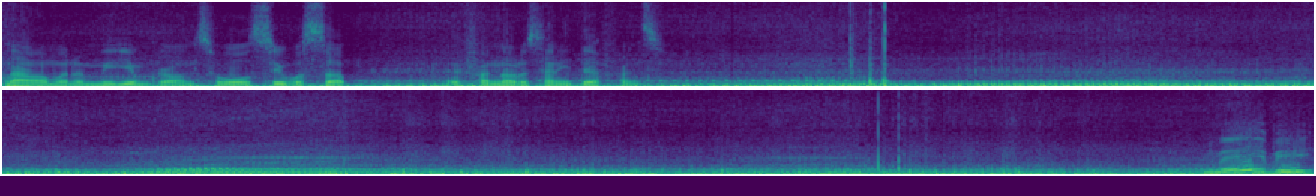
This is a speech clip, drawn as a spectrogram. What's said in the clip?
Now I'm on a medium ground, so we'll see what's up if I notice any difference. Maybe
